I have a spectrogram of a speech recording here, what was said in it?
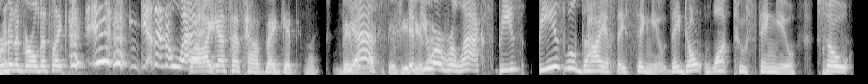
never been a girl that's like, "Eh, get it away. well, I guess that's how they get. They yes. If you, if do you that. are relaxed, bees bees will die if they sting you. They don't want to sting you. So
